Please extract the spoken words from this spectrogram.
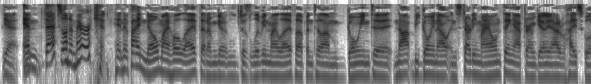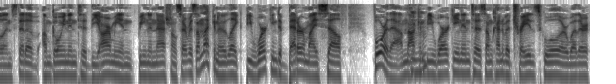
Yeah, and, and- that's un-American. And if I know my whole life that I'm gonna just living my life up until I'm going to not be going out and starting my own thing after I'm getting out of high school, instead of I'm going into the army and being in national service, I'm not gonna like be working to better myself for that. I'm not Mm-hmm. going to be working into some kind of a trade school or whether if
